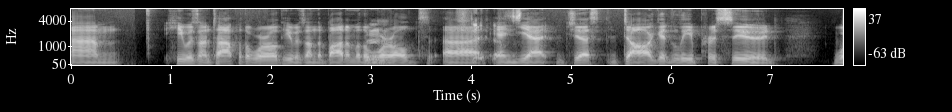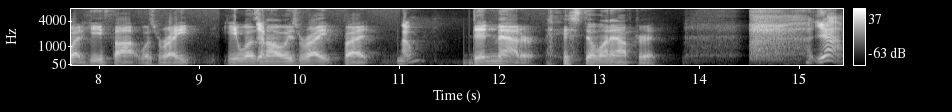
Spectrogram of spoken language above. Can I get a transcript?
um, he was on top of the world, he was on the bottom of the world, uh, and yet just doggedly pursued what he thought was right. He wasn't Yep. always right, but No? didn't matter. He still went after it. Yeah.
